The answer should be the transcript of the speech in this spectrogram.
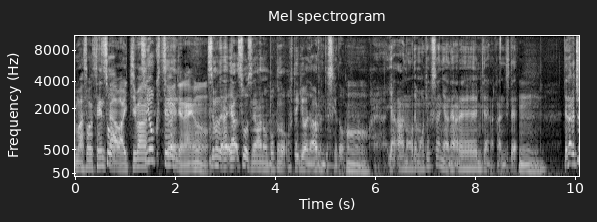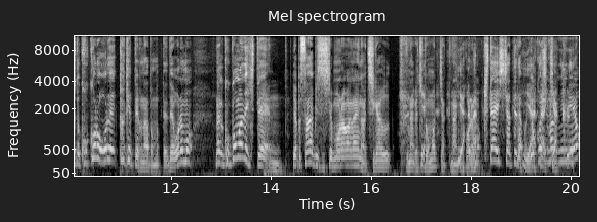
まあ、そう、センターは一番強くて強いんじゃない？うん。すいません、いや、そうですね、あの、僕の不手際であるんですけど、うん。はいいや、あの、でもお客さんにはね、あれ、みたいな感じで。うん。で、なんかちょっと心折れかけてるなと思って。で、俺も、なんかここまで来て、んやっぱサービスしてもらわないのは違うってなんかちょっと思っちゃって、なんか俺も期待しちゃってた横島の人間よ。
